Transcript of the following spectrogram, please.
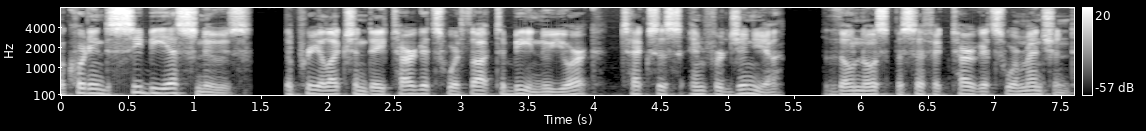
According to CBS News, the pre election day targets were thought to be New York, Texas, and Virginia, though no specific targets were mentioned.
